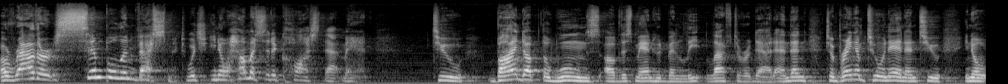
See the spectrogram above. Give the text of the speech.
a rather simple investment, which, you know, how much did it cost that man? To bind up the wounds of this man who'd been le- left for dead and then to bring him to an inn and to you know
